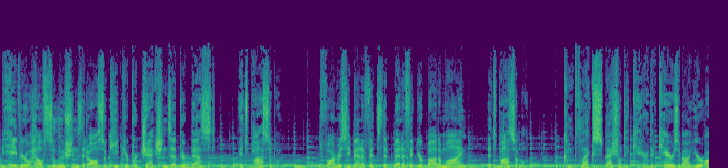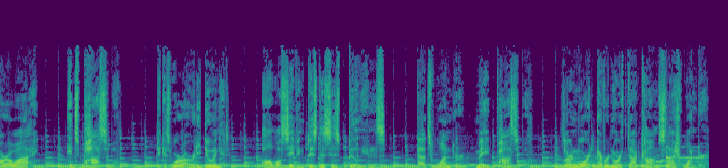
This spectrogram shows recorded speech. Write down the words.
Behavioral health solutions that also keep your projections at their best? It's possible. Pharmacy benefits that benefit your bottom line? It's possible. Complex specialty care that cares about your ROI? It's possible. Because we're already doing it all while saving businesses billions. That's Wonder made possible. Learn more at evernorth.com/wonder.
